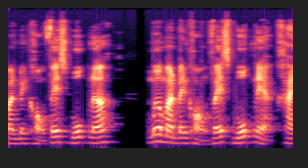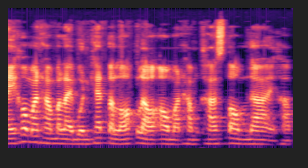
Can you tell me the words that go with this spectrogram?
มันเป็นของ Facebook เนอะเมื่อมันเป็นของ Facebook เนี่ยใครเข้ามาทำอะไรบนแคตตาล็อกเราเอามาทำคัสตอมได้ครับ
